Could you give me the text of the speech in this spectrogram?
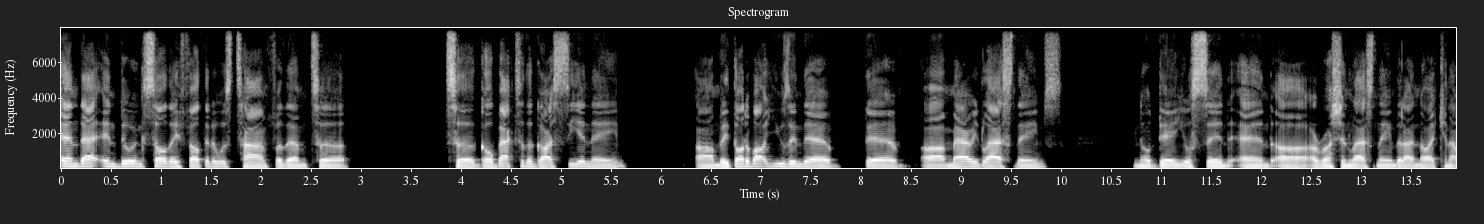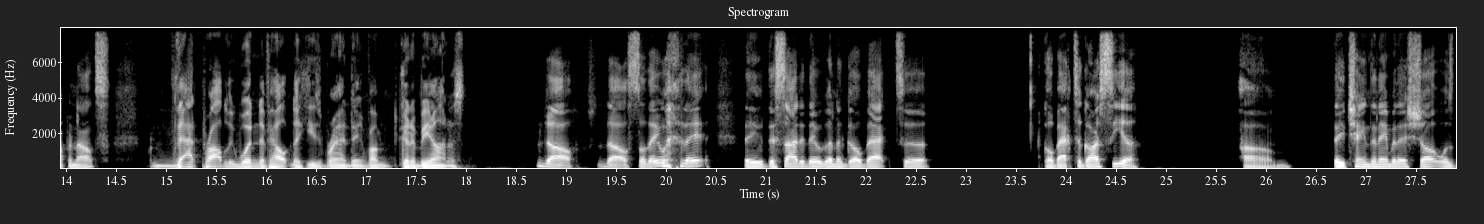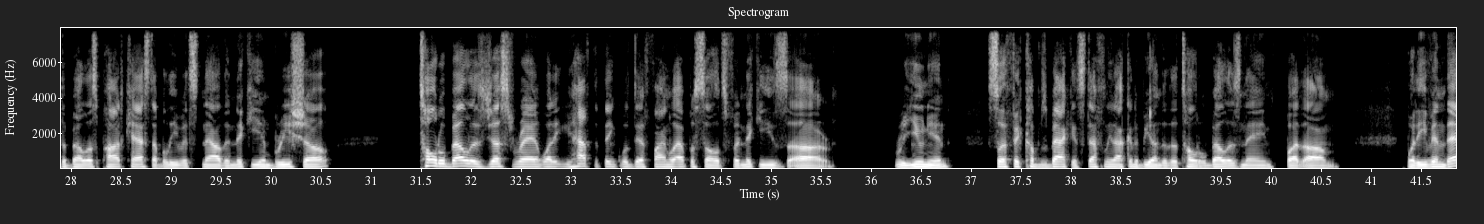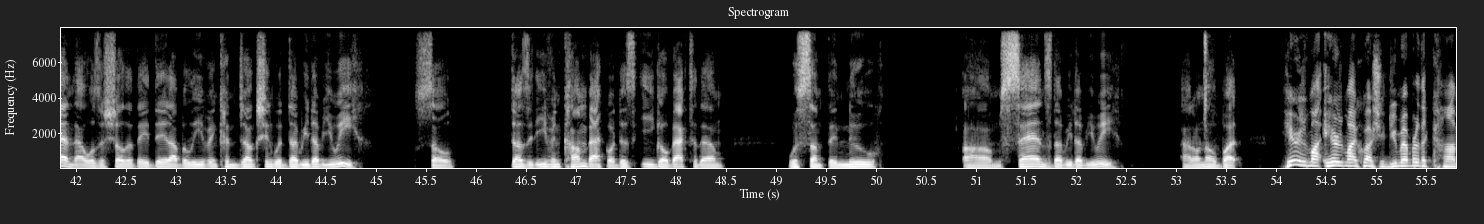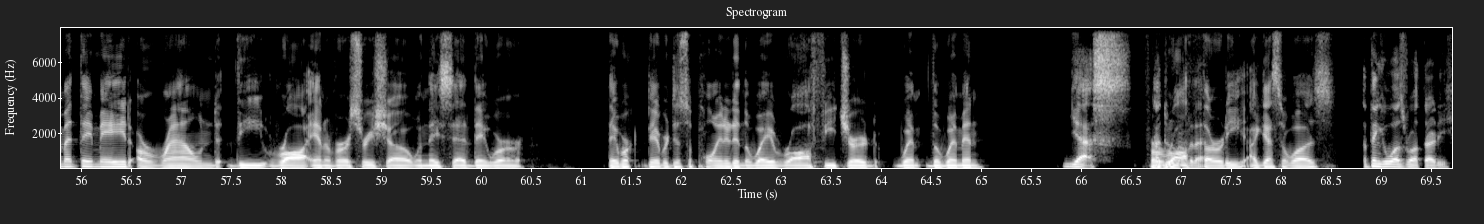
and that in doing so, they felt that it was time for them to to go back to the Garcia name. Um, they thought about using their their uh, married last names, you know, Danielson and uh, a Russian last name that I know I cannot pronounce. That probably wouldn't have helped Nikki's branding, if I'm going to be honest. No, no. So they they they decided they were going to go back to go back to Garcia. Um, they changed the name of their show. It was the Bellas Podcast. I believe it's now the Nikki and Brie Show. Total Bellas just ran what you have to think was their final episodes for Nikki's uh, reunion. So if it comes back, it's definitely not going to be under the Total Bellas name. But um, but even then, that was a show that they did, I believe, in conjunction with WWE. So does it even come back, or does E go back to them with something new? Um, sans WWE. I don't know, but Here's my here's my question. Do you remember the comment they made around the Raw anniversary show when they said they were they were they were disappointed in the way Raw featured wim- the women yes, for Raw 30, I guess it was. I think it was Raw 30.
